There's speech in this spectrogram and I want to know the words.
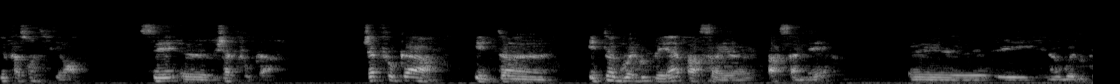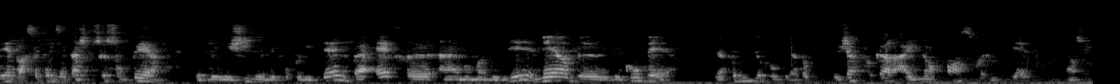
de façon différente, c'est euh, Jacques Faucard. Jacques Faucard est un, est un Guadeloupéen par sa, par sa mère, et un Guadeloupéen par certaines attaches, parce que son père, d'origine métropolitaine, va être à un moment donné maire de, de la commune de Beauvais. Donc, Jacques Faucard a une enfance guadeloupéenne, ensuite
